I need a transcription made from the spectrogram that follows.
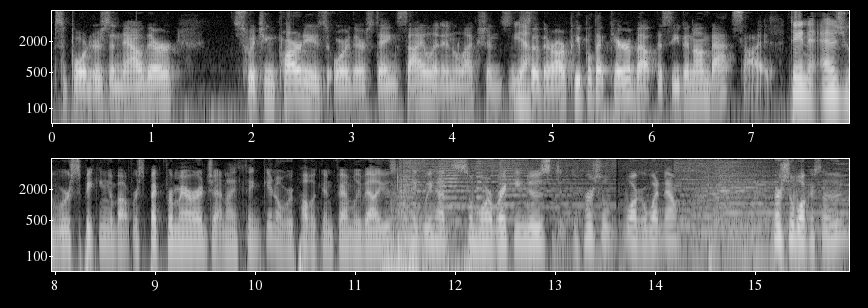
supporters, and now they're switching parties or they're staying silent in elections. And Yeah. so there are people that care about this, even on that side. Dana, as you were speaking about respect for marriage, and I think you know Republican family values, I think we had some more breaking news. Herschel Walker, what now? Herschel Walker said who?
